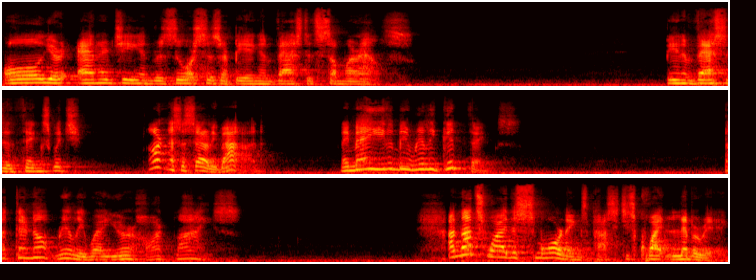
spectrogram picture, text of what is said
all your energy and resources are being invested somewhere else. Being invested in things which aren't necessarily bad. They may even be really good things. But they're not really where your heart lies. And that's why this morning's passage is quite liberating.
